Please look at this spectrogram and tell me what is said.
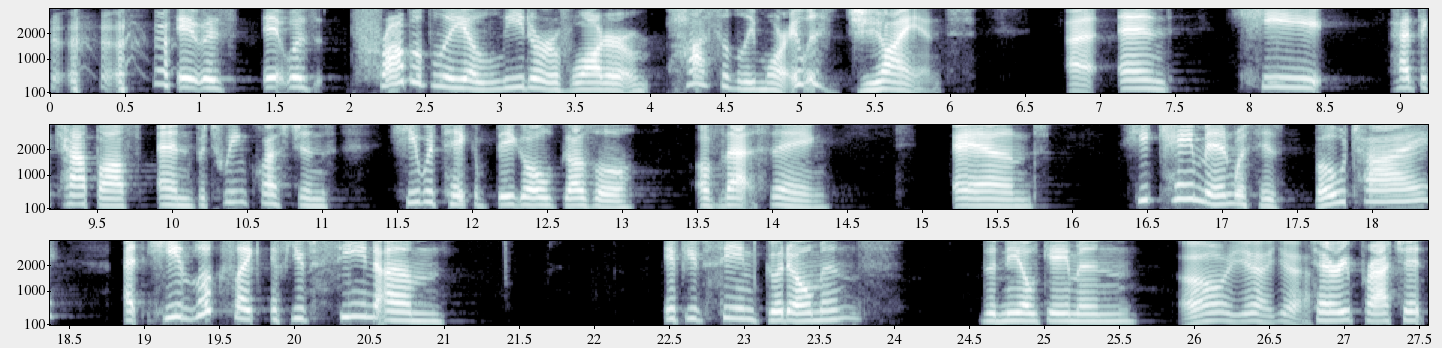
It was. It was probably a liter of water, or possibly more. It was giant, uh, and he had the cap off. And between questions, he would take a big old guzzle of that thing and he came in with his bow tie and he looks like if you've seen um if you've seen good omens the neil gaiman oh yeah, yeah. terry pratchett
